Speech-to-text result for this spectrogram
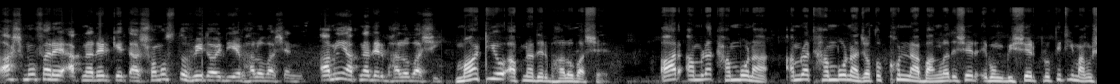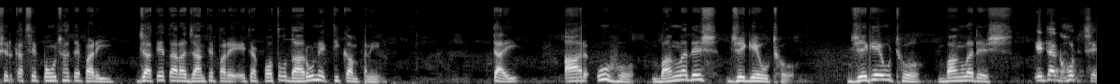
আশমোফারে আপনাদেরকে তার সমস্ত হৃদয় দিয়ে ভালোবাসেন। আমি আপনাদের ভালোবাসি। মাটিও আপনাদের ভালোবাসে। আর আমরা থামবো না, আমরা থামবো না যতক্ষণ না বাংলাদেশের এবং বিশ্বের প্রতিটি মানুষের কাছে পৌঁছাতে পারি, যাতে তারা জানতে পারে এটা কত দারুণ একটি কোম্পানি তাই, আর উহো, বাংলাদেশ জেগে উঠো। জেগে উঠো, বাংলাদেশ। এটা ঘটছে।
